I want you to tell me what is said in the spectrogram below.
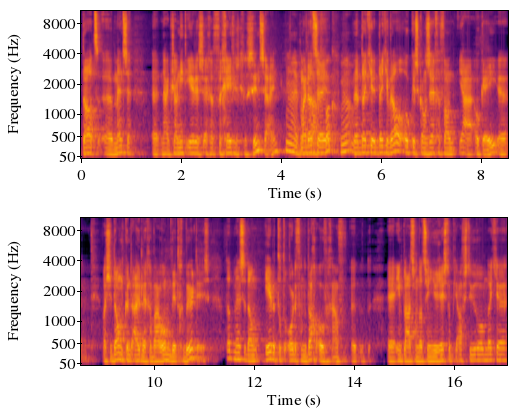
Dat mensen, eh, nou ik zou niet eerder zeggen vergevingsgezind zijn. Nee, maar dat, ze. Ja. dat, je, dat je wel ook eens kan zeggen van... ja, oké, eh, als je dan kunt uitleggen waarom dit gebeurd is... dat mensen dan eerder tot de orde van de dag overgaan... eh, in plaats van dat ze een jurist op je afsturen... omdat je,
